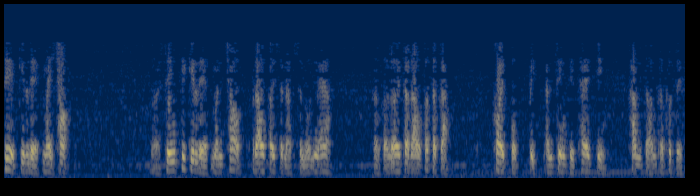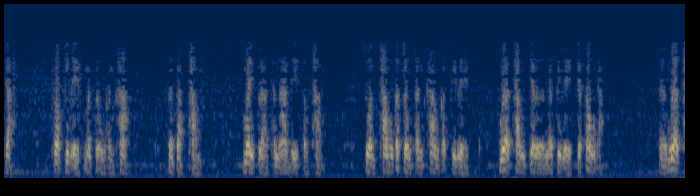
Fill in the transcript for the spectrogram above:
ที่กิเลสไม่ชอบ สิ่งที่กิเลสมันชอบ เราไปสนับสนุนแล้ว ก็เลยถ้าเราก็จะกลับคอยปก ปิด อันสิ่งที่แท้จริงคำสอนพระพุทธเจ้าเพราะกิเลสมันตรงกันข้ามกับธรรมไม่ปรารถนาดีต่อธรรมส่วนธรรมก็ตรงกันข้ามกับกิเลส เมื่อทำเจริญแล้วกิเลสจะต้องดับเมื่อท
